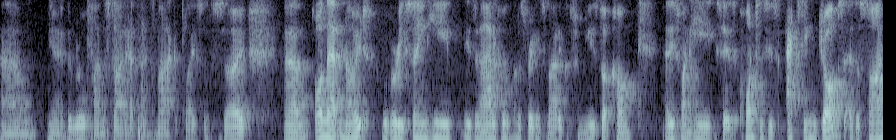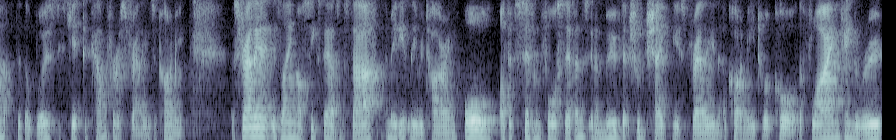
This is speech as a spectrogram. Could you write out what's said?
um, you know, the real fun start out in the marketplaces. So um, on that note, we've already seen here is an article. I'm just reading some articles from news.com. This one here says Qantas is axing jobs as a sign that the worst is yet to come for Australia's economy. Australia is laying off 6,000 staff, immediately retiring all of its 747s in a move that should shake the Australian economy to a core. The flying kangaroo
